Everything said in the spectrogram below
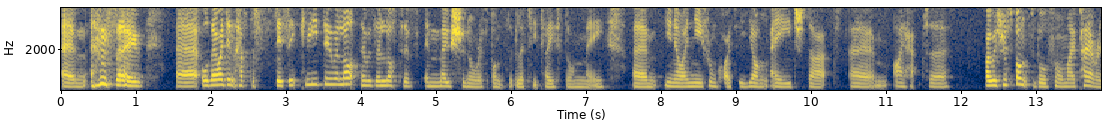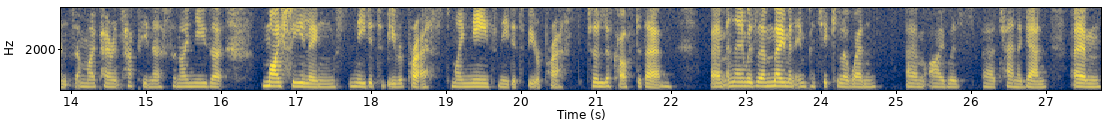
Um, and so uh, although I didn't have to physically do a lot, there was a lot of emotional responsibility placed on me. Um, you know, I knew from quite a young age that um, I had to, I was responsible for my parents and my parents' happiness. And I knew that my feelings needed to be repressed, my needs needed to be repressed to look after them. Um, and there was a moment in particular when um, I was uh, 10 again um,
